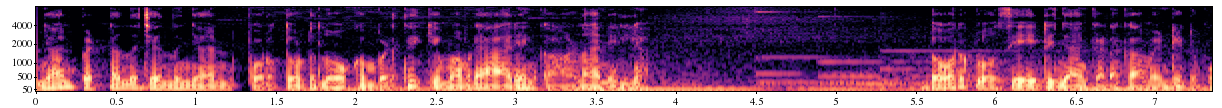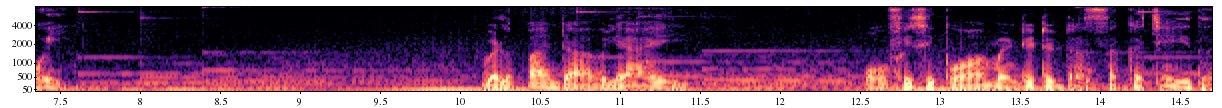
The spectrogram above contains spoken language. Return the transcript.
ഞാൻ പെട്ടെന്ന് ചെന്ന് ഞാൻ പുറത്തോട്ട് നോക്കുമ്പോഴത്തേക്കും അവിടെ ആരെയും കാണാനില്ല. ഡോർ ക്ലോസ് ചെയ്തിട്ട് ഞാൻ കിടക്കാൻ വേണ്ടിയിട്ട് പോയി. വെളുപ്പാൻ രാവിലെ ആയി ഓഫീസിൽ പോകാൻ വേണ്ടിയിട്ട് ഡ്രസ്സൊക്കെ ചെയ്ത്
